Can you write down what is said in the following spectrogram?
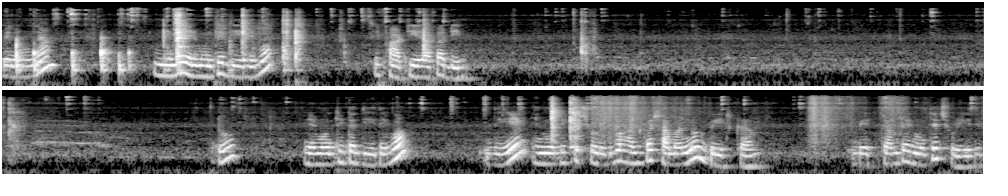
বেলে নিলাম। নেবে এর মধ্যে দিয়ে দেব সেই ফাটিয়ে রাখা ডিম তো এর মধ্যে এটা দিয়ে দেব। দিয়ে এর মধ্যে একটু ছড়িয়ে দেবো, হালকা সামান্য বেড ক্রাম। বেড ক্রামটা এর মধ্যে ছড়িয়ে দেব।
